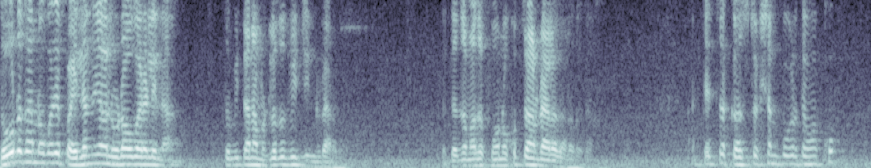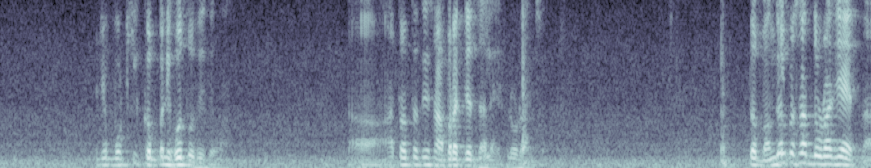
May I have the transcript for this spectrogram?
दोन हजार नऊमध्ये पहिल्यांदा जेव्हा लोढा उभा राहिले ना तर मी त्यांना म्हटलं होतं मी जिंकणार. त्याचा माझा फोन खूप चांगला राहिला झाला होता. आणि त्यांचं कन्स्ट्रक्शन वगैरे तेव्हा खूप म्हणजे मोठी कंपनी होत होती तेव्हा. आता तर ते साम्राज्यच झालं आहे लोढांचं. तर मंगलप्रसाद लोढा जे आहेत ना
